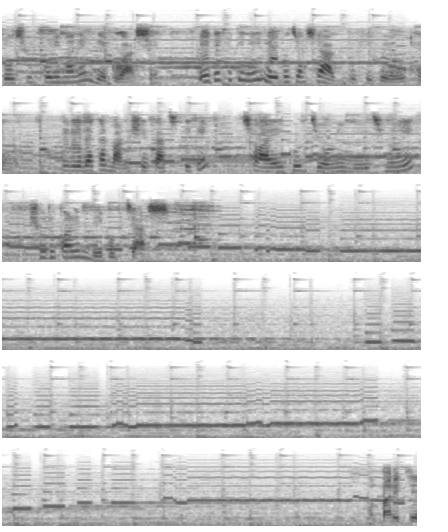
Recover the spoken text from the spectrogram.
প্রচুর পরিমাণে লেবু আসে। এ দেখে তিনি লেবু চাষে আগ্রহী হয়ে ওঠেন। তিনি এলাকার মানুষের কাছ থেকে ছয় একর জমি লিজ নিয়ে শুরু করেন লেবুর চাষ। বাড়িতে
